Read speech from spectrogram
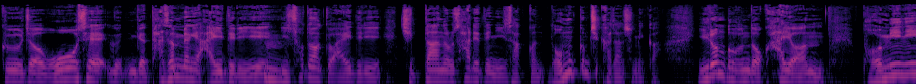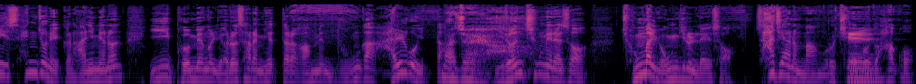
그 저 5세 그러니까 다섯 명의 아이들이 음. 이 초등학교 아이들이 집단으로 살해된 이 사건 너무 끔찍하지 않습니까? 이런 부분도 과연 범인이 생존해 있거나 아니면은 이 범행을 여러 사람이 했다라고 하면 누군가 알고 있다. 맞아요. 이런 측면에서 정말 용기를 내서 사죄하는 마음으로 제보도 예. 하고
